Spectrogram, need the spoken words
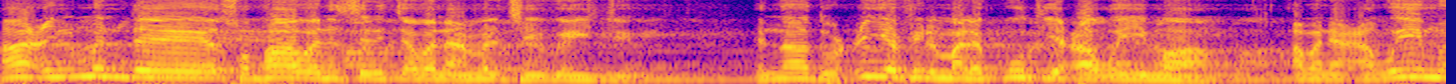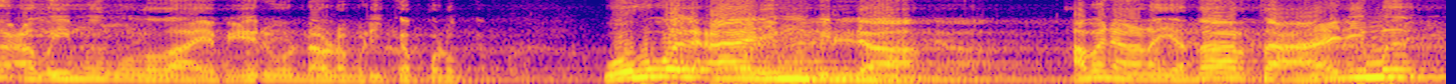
ആ ഇൽമിന്റെ സ്വഭാവം അനുസരിച്ച് അവൻ അമൽ ചെയ്യുകയും ചെയ്തു. എന്നാൽ ദുഴിയഫിൽ മലക്കൂത്തിയ അവീമ അവനെ അവീമ് അവീമ് എന്നുള്ളതായ പേരുകൊണ്ട് അവിടെ വിളിക്കപ്പെടും. ഒഹുവൽ ആലിം ബില്ല. അവനാണ് യഥാർത്ഥ ആലിമ്.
